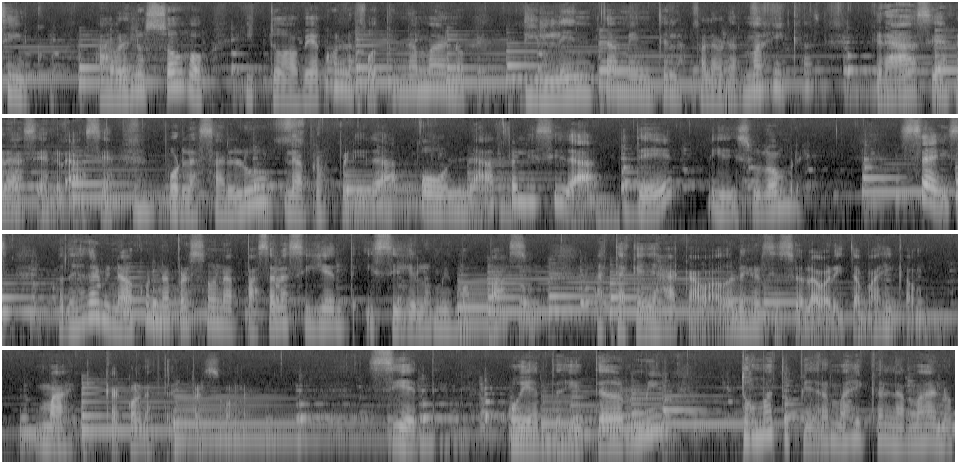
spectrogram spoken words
5. Abre los ojos y todavía con la foto en la mano, di lentamente las palabras mágicas, gracias, gracias, gracias, por la salud, la prosperidad o la felicidad de, y di su nombre. 6. Cuando hayas terminado con una persona, pasa a la siguiente y sigue los mismos pasos hasta que hayas acabado el ejercicio de la varita mágica, mágica con las tres personas. 7. Hoy antes de irte a dormir, Toma tu piedra mágica en la mano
